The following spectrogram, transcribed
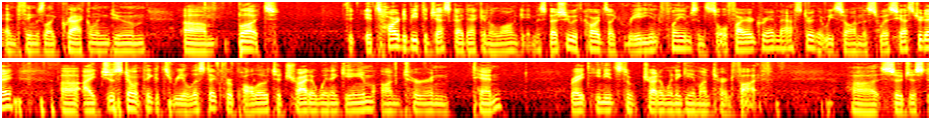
and things like Crackling Doom, um, but it's hard to beat the Jeskai deck in a long game, especially with cards like Radiant Flames and Soulfire Grandmaster that we saw in the Swiss yesterday. Uh, I just don't think it's realistic for Paulo to try to win a game on turn 10 right? He needs to try to win a game on turn five. Uh, so just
